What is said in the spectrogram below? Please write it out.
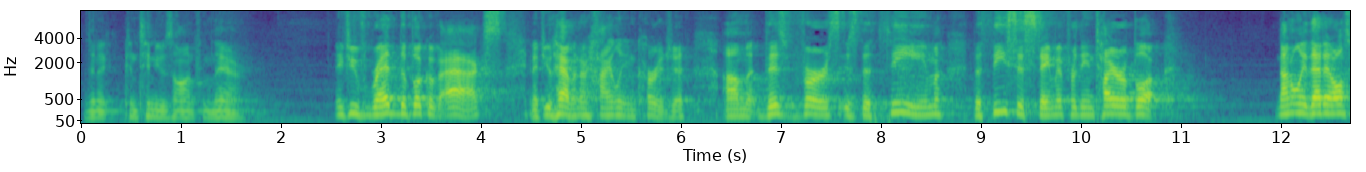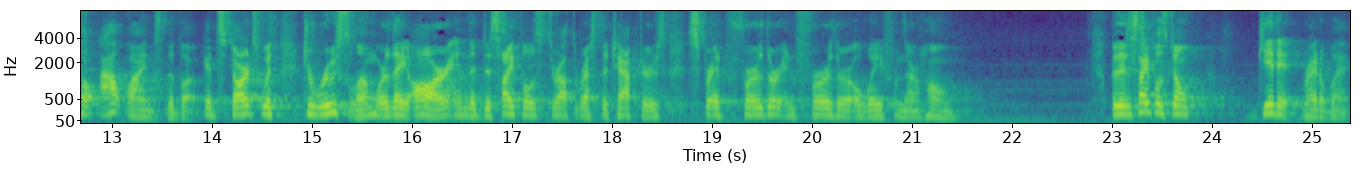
And then it continues on from there. If you've read the book of Acts, and if you haven't, I highly encourage it. Um, this verse is the theme, the thesis statement for the entire book. Not only that, it also outlines the book. It starts with Jerusalem, where they are, and the disciples throughout the rest of the chapters spread further and further away from their home. But the disciples don't get it right away.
